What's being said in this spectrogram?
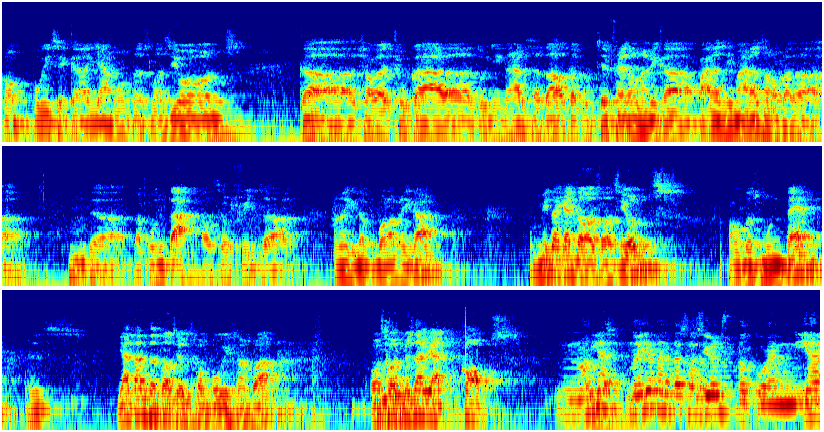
com pugui ser que hi ha moltes lesions que això de xocar, de tonyinar-se tal, que potser frena una mica pares i mares a l'hora d'apuntar els seus fills a, a un equip de futbol americà. Un mite aquest de les lesions el desmuntem és... hi ha tantes lesions com pugui semblar o són més aviat cops. No, hi ha, no hi ha tantes lesions, però quan n'hi ha,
